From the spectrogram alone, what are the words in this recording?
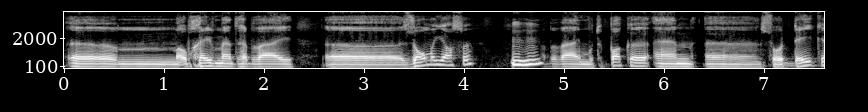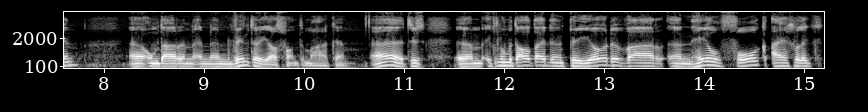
Ehm, op een gegeven moment hebben wij zomerjassen hebben wij moeten pakken en een soort deken. om daar een, een, een winterjas van te maken. Het is, ehm, ik noem het altijd een periode waar een heel volk eigenlijk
